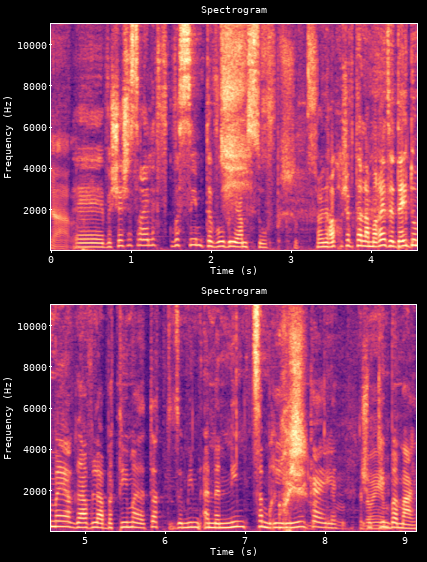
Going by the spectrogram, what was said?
אה, ו-16 אלף כבשים טבעו בים סוף. עכשיו, אני רק חושבת על המראה, זה די דומה, אגב, לבתים, את יודעת, זה מין עננים צמריריים כאלה, שותים במים.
